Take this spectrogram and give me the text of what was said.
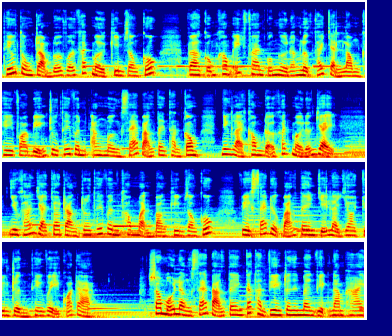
thiếu tôn trọng đối với khách mời Kim Song Cúc và cũng không ít fan của người năng lực thấy chạnh lòng khi voi biển Trương Thế Vinh ăn mừng xé bản tên thành công nhưng lại không đỡ khách mời đứng dậy. Nhiều khán giả cho rằng Trương Thế Vinh không mạnh bằng Kim Jong Cúc, việc xé được bản tên chỉ là do chương trình thiên vị quá đà. Sau mỗi lần xé bản tên các thành viên Running Man Việt Nam 2,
